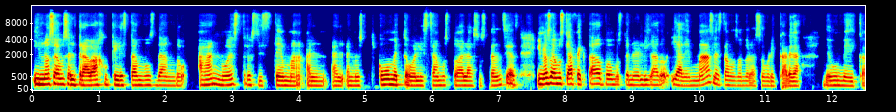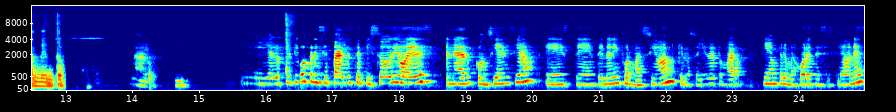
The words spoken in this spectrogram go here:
y no sabemos el trabajo que le estamos dando a nuestro sistema, al, al, a nuestro, cómo metabolizamos todas las sustancias, y no sabemos qué afectado podemos tener el hígado, y además le estamos dando la sobrecarga de un medicamento. Claro. Y el objetivo principal de este episodio es tener conciencia, este, tener información que nos ayude a tomar siempre mejores decisiones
